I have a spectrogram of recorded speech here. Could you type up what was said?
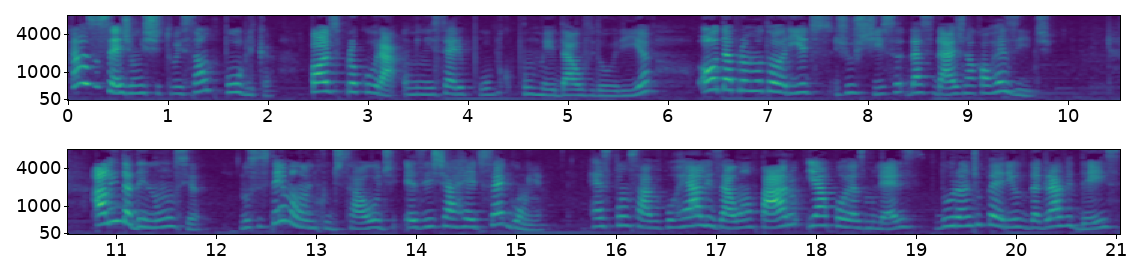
Caso seja uma instituição pública, pode procurar o Ministério Público por meio da ouvidoria ou da Promotoria de Justiça da cidade na qual reside. Além da denúncia, no Sistema Único de Saúde existe a Rede Cegonha, responsável por realizar o amparo e apoio às mulheres durante o período da gravidez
